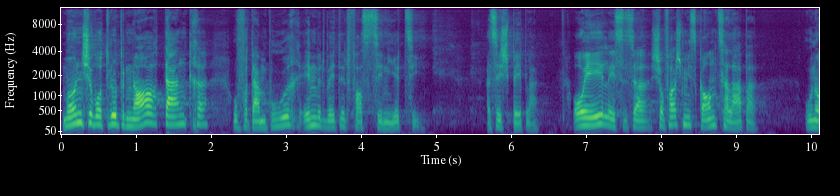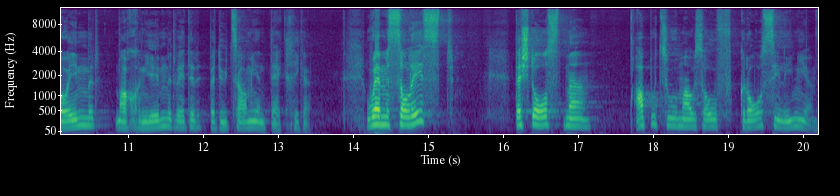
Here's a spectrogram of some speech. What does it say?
Menschen, die darüber nachdenken und von diesem Buch immer wieder fasziniert sind. Es ist die Bibel. Auch ich lese sie schon fast mein ganzes Leben. Und auch immer mache ich immer wieder bedeutsame Entdeckungen. Und wenn man es so liest, dann stößt man ab und zu mal so auf grosse Linien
